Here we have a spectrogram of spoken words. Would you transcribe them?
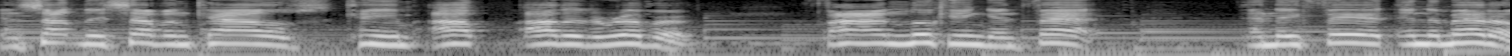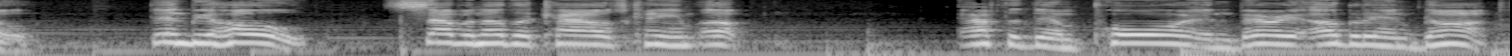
and suddenly seven cows came out, out of the river, fine looking and fat, and they fed in the meadow. Then behold, seven other cows came up after them, poor and very ugly and gaunt.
